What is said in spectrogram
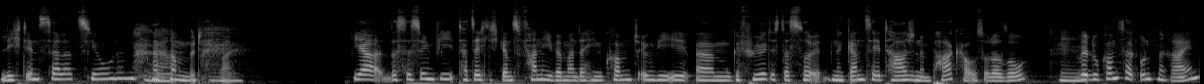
Lichtinstallationen. Ja, würde ich sagen. Ja, das ist irgendwie tatsächlich ganz funny, wenn man da hinkommt. Irgendwie ähm, gefühlt ist das so eine ganze Etage in einem Parkhaus oder so. Mhm. Du kommst halt unten rein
